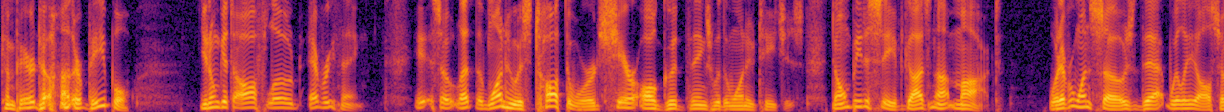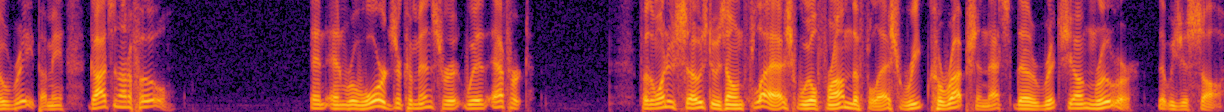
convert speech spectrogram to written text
compared to other people. You don't get to offload everything. So let the one who is taught the word share all good things with the one who teaches. Don't be deceived. God's not mocked. Whatever one sows, that will he also reap. I mean, God's not a fool. And, and rewards are commensurate with effort. For the one who sows to his own flesh will from the flesh reap corruption. That's the rich young ruler that we just saw.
